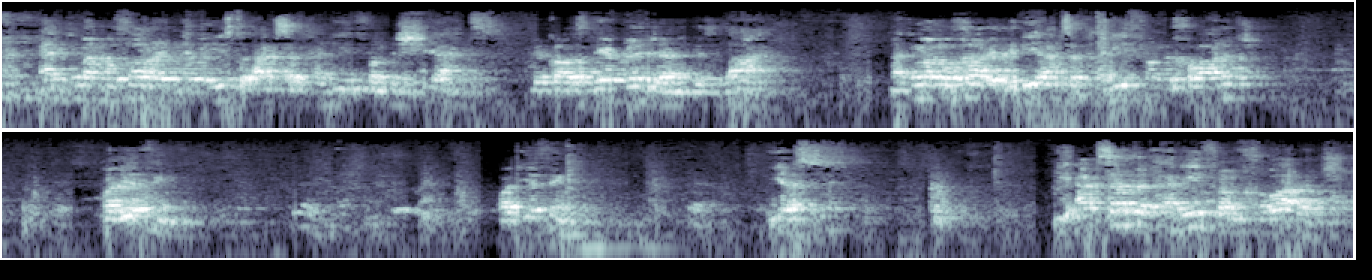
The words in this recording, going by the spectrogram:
And Imam Bukhari never used to accept hadith from the Shiites because their religion is lie. Now Imam Bukhari, did he accept hadith from the Khawarij? What do you think? What do you think? Yes. He accepted hadith from Khawarij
